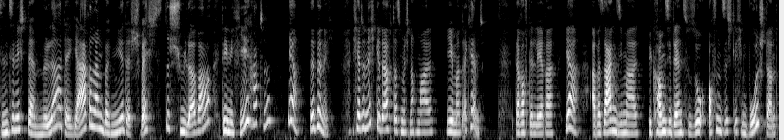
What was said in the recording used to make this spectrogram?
sind Sie nicht der Müller, der jahrelang bei mir der schwächste Schüler war, den ich je hatte? Ja, der bin ich. Ich hätte nicht gedacht, dass mich nochmal jemand erkennt. Darauf der Lehrer, ja, aber sagen Sie mal, wie kommen Sie denn zu so offensichtlichem Wohlstand?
